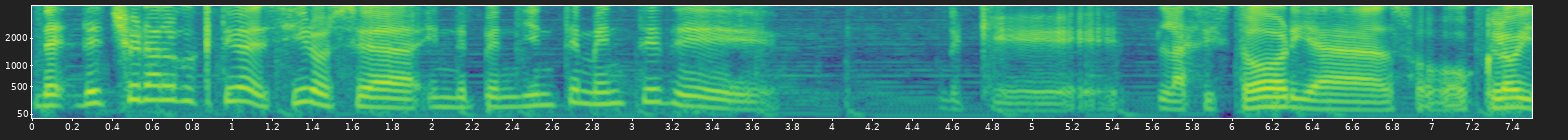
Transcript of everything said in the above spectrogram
De, de hecho, era algo que te iba a decir, o sea, independientemente de de que las historias o Chloe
